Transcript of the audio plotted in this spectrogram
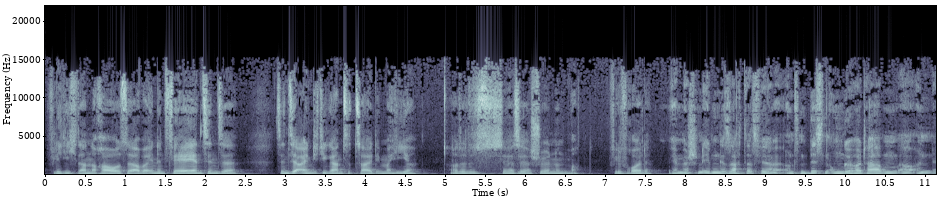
fliege ich dann nach Hause. Aber in den Ferien sind sie, sind sie eigentlich die ganze Zeit immer hier. Also das ist sehr, sehr schön und macht viel Freude. Wir haben ja schon eben gesagt, dass wir uns ein bisschen umgehört haben. äh, Und äh,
